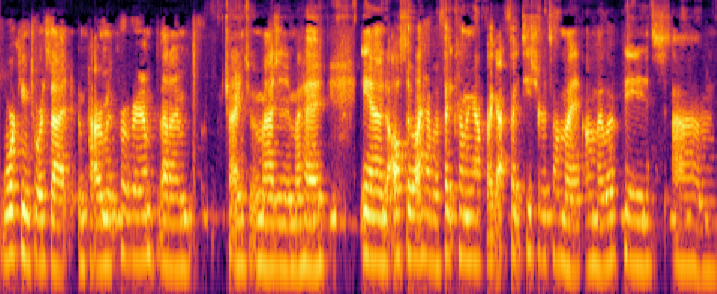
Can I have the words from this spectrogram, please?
working towards that empowerment program that I'm trying to imagine in my head. And also, I have a fight coming up. I got fight T-shirts on my on my webpage. Um,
